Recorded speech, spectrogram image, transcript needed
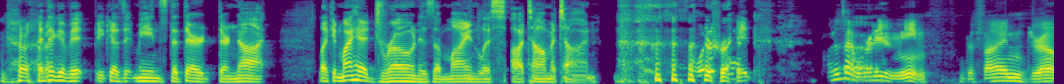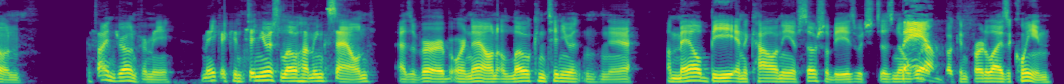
I think of it because it means that they're they're not like in my head drone is a mindless automaton. is right? what does that word uh, even mean? Define drone. Define drone for me. Make a continuous low humming sound as a verb or noun. A low continuous. Nah. A male bee in a colony of social bees, which does no Bam! work but can fertilize a queen.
